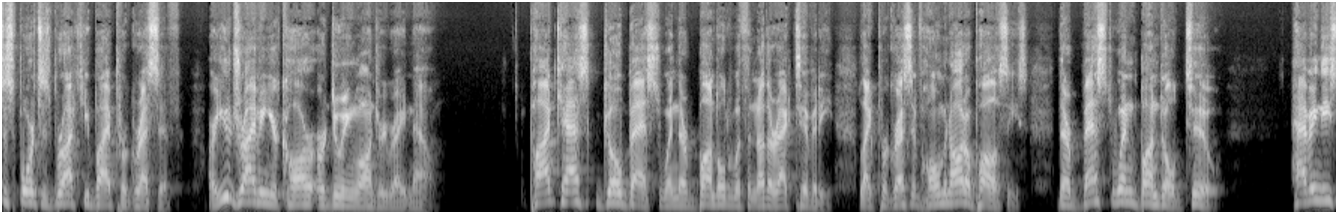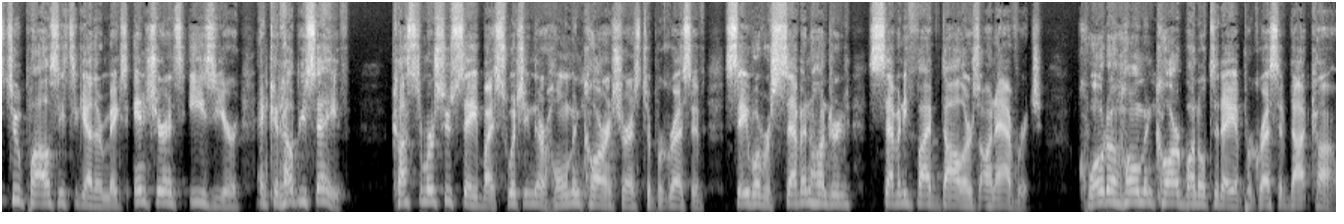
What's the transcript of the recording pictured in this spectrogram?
Sports is brought to you by Progressive. Are you driving your car or doing laundry right now? Podcasts go best when they're bundled with another activity, like Progressive Home and Auto policies. They're best when bundled too. Having these two policies together makes insurance easier and can help you save. Customers who save by switching their home and car insurance to Progressive save over $775 on average. Quote a home and car bundle today at progressive.com.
